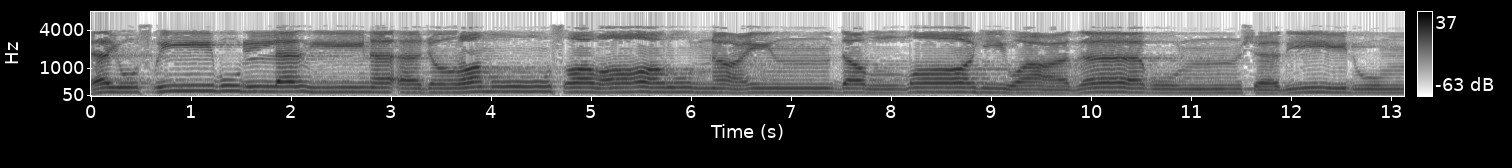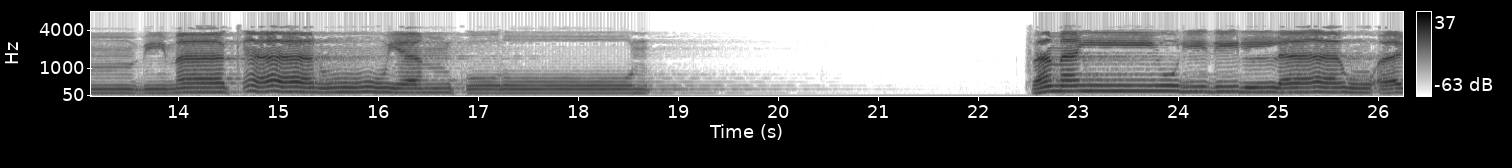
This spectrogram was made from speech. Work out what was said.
سيصيب الذين أجرموا صغار عند الله وعذاب شديد بما كانوا يمكرون. فمن يرد الله أن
